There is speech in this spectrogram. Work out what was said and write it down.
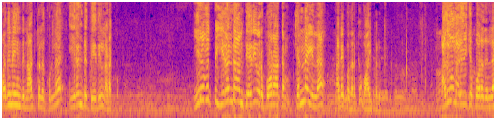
பதினைந்து நாட்களுக்குள்ள இரண்டு தேதியில் நடக்கும். இருபத்தி இரண்டாம் தேதி ஒரு போராட்டம் சென்னையில நடப்பதற்கு வாய்ப்பு இருக்கு. அதுவும் அறிவிக்க போறதில்ல.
